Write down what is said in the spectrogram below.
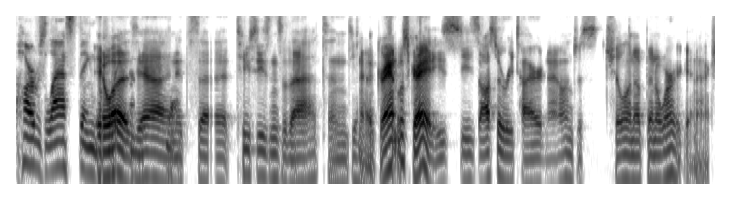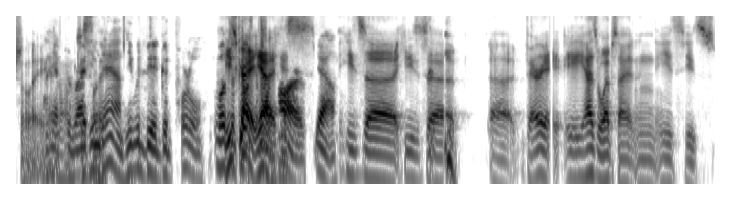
Harve's last thing. It was, yeah, and it's uh, two seasons of that, and you know, Grant was great. He's he's also retired now and just chilling up in Oregon. Actually, I have know, to write him like, down. He would be a good portal. Well, he's great. Yeah, Harve. he's, yeah. He's uh he's uh. Uh, very he has a website and he's he's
